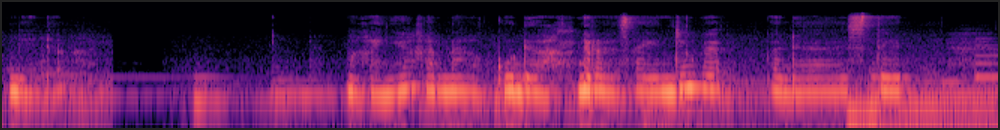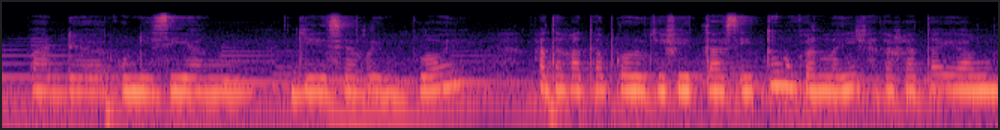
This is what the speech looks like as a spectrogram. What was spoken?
beda. Makanya karena aku udah ngerasain juga pada state pada kondisi yang jadi self employed kata-kata produktivitas itu bukan lagi kata-kata yang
